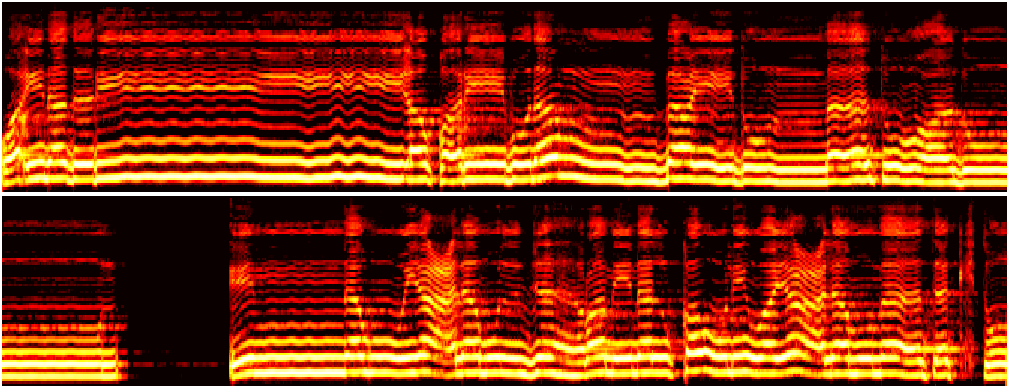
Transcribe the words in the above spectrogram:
وإن أدري أقريب أم بعيد ما توعدون. يعلم الجهر من القول ويعلم ما تكتمون.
